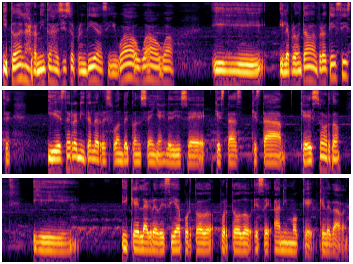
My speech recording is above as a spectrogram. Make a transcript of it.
Y todas las ranitas así sorprendidas y wow, wow, wow. Y, y le preguntaban, ¿pero qué hiciste? Y esta ranita le responde con señas y le dice que, estás, que, está, que es sordo y, y que le agradecía por todo, por todo ese ánimo que, que le daban.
